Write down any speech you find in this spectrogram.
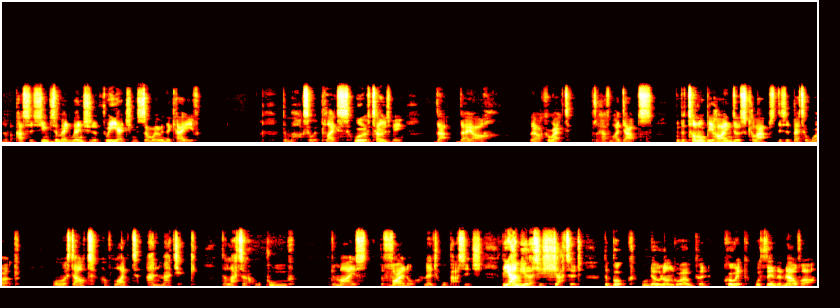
Another passage seems to make mention of three etchings somewhere in the cave. The marks are in place. Worth tells me that they are they are correct, but I have my doubts. With the tunnel behind us collapsed, this had better work. Almost out of light and magic. The latter will prove demise, the final legible passage. The amulet is shattered. The book will no longer open. Kurik, Witham, and Malvar,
